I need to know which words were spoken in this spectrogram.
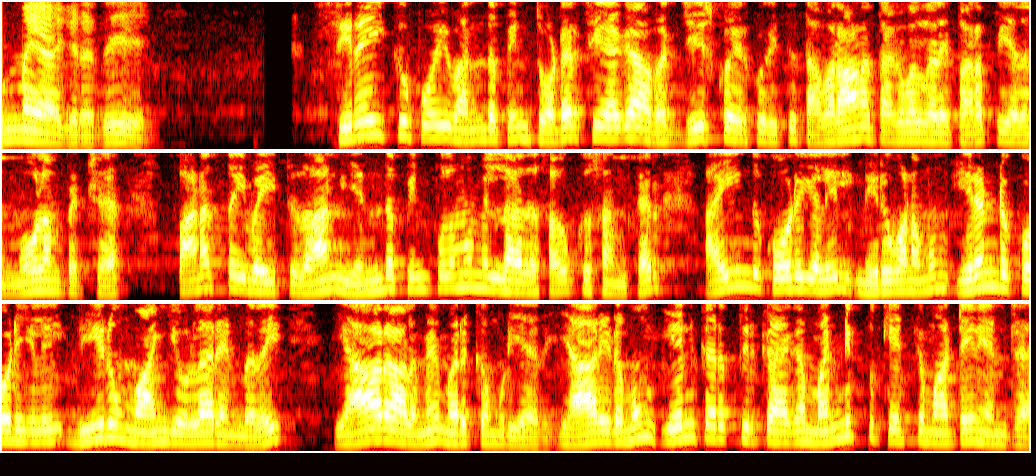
உண்மையாகிறது. சிறைக்கு போய் வந்த பின் தொடர்ச்சியாக அவர் ஜி ஸ்கொயர் குறித்து தவறான தகவல்களை பரப்பியதன் மூலம் பெற்ற பணத்தை வைத்துதான் எந்த பின்புலமும் இல்லாத சவுக்கு சங்கர் ஐந்து கோடிகளில் நிறுவனமும் இரண்டு கோடிகளில் வீடும் வாங்கியுள்ளார் என்பதை யாராலுமே மறுக்க முடியாது. யாரிடமும் என் கருத்திற்காக மன்னிப்பு கேட்க மாட்டேன் என்ற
